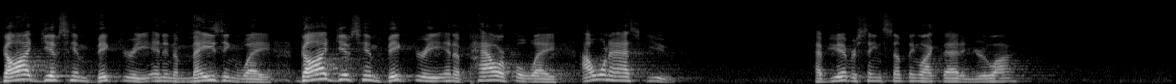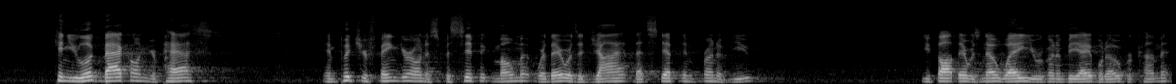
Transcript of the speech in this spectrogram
God gives him victory in an amazing way. God gives him victory in a powerful way. I want to ask you have you ever seen something like that in your life? Can you look back on your past and put your finger on a specific moment where there was a giant that stepped in front of you? You thought there was no way you were going to be able to overcome it?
